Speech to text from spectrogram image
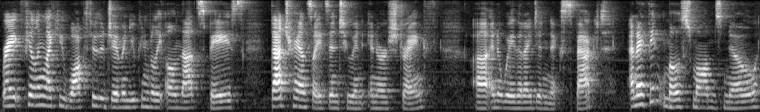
right? Feeling like you walk through the gym and you can really own that space, that translates into an inner strength uh, in a way that I didn't expect. And I think most moms know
